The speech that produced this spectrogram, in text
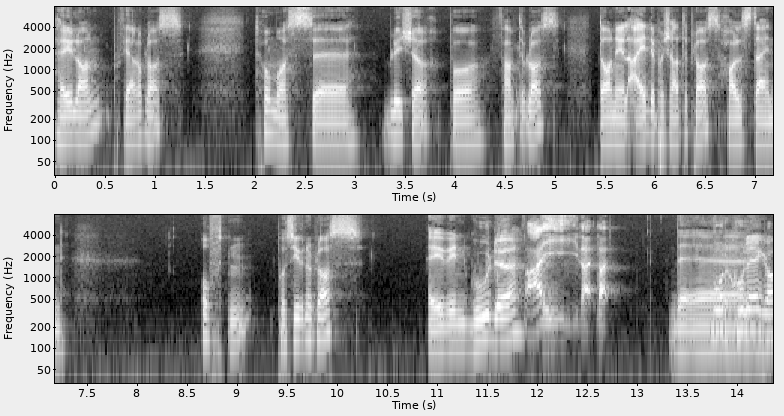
Høiland på fjerdeplass. Thomas Blücher på femteplass. Daniel Eide på sjetteplass. Halstein Often på syvendeplass. Øyvind Godø. Nei, nei, nei! Det er Vår kollega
